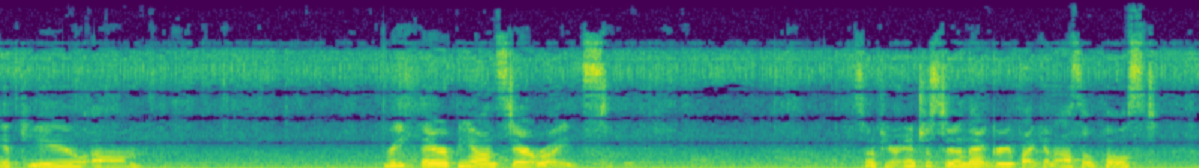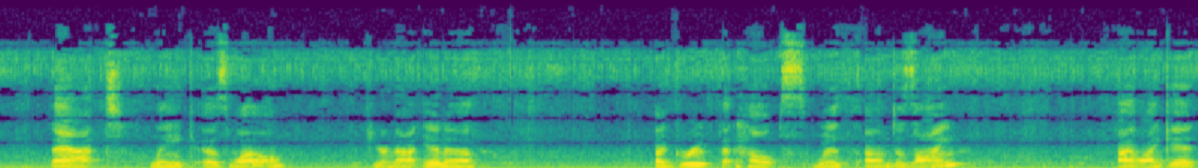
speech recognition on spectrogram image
if you um, wreath therapy on steroids. So, if you're interested in that group, I can also post that link as well. If you're not in a a group that helps with um, design. I like it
